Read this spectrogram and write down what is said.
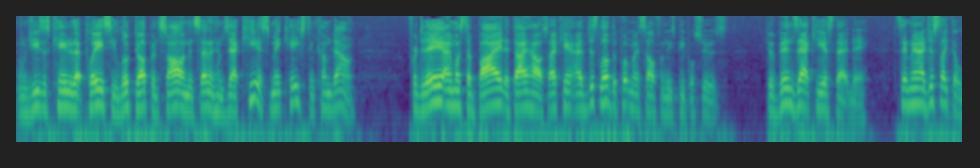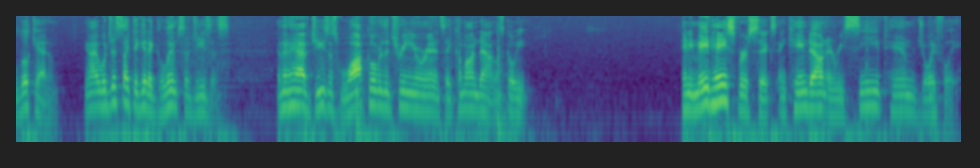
And when Jesus came to that place, he looked up and saw him and said unto him, Zacchaeus, make haste and come down. For today I must abide at thy house. I can't. I just love to put myself in these people's shoes. To have been Zacchaeus that day, to say, man, I'd just like to look at him. You know, I would just like to get a glimpse of Jesus, and then have Jesus walk over to the tree you were in and say, "Come on down, let's go eat." And he made haste, verse 6, and came down and received him joyfully.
